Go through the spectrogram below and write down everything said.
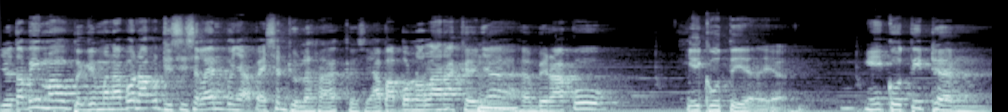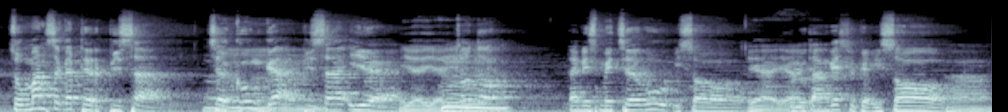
Ya tapi mau bagaimanapun aku di sisi lain punya passion di olahraga sih. Apa pun olahraganya hampir aku ngikuti ya ya. ngikuti dan cuman sekedar bisa. Jago enggak bisa iya. Iya, iya. Contoh tenis meja aku iso. Iya, iya, Bulu iya. tangkis juga iso. Ah.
